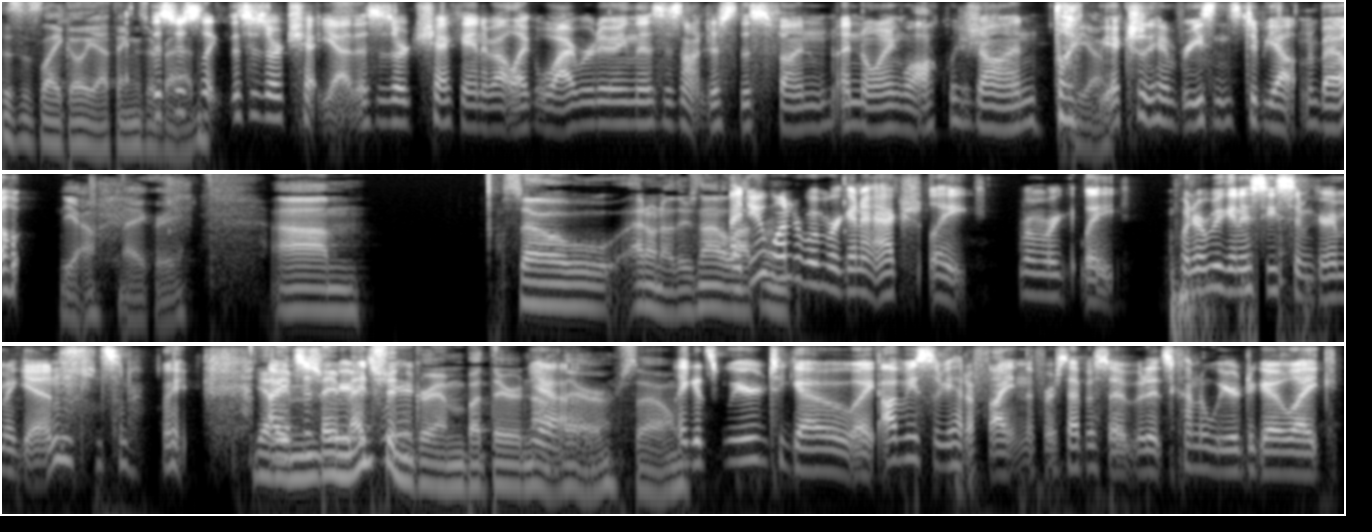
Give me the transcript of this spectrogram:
this is like, oh yeah, things are This bad. is like this is our check. Yeah, this is our check in about like why we're doing this. It's not just this fun, annoying walk with Jaune. Like Yeah. we actually have reasons to be out and about. yeah, I agree. Um, so I don't know. There's not a lot. I do from- wonder when we're gonna actually like when we're like when are we gonna see some Grimm again? It's not, like Yeah, I- they, just they weird- it's mention Grimm, but they're not Yeah. there. So like it's weird to go like obviously we had a fight in the first episode, but it's kind of weird to go like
